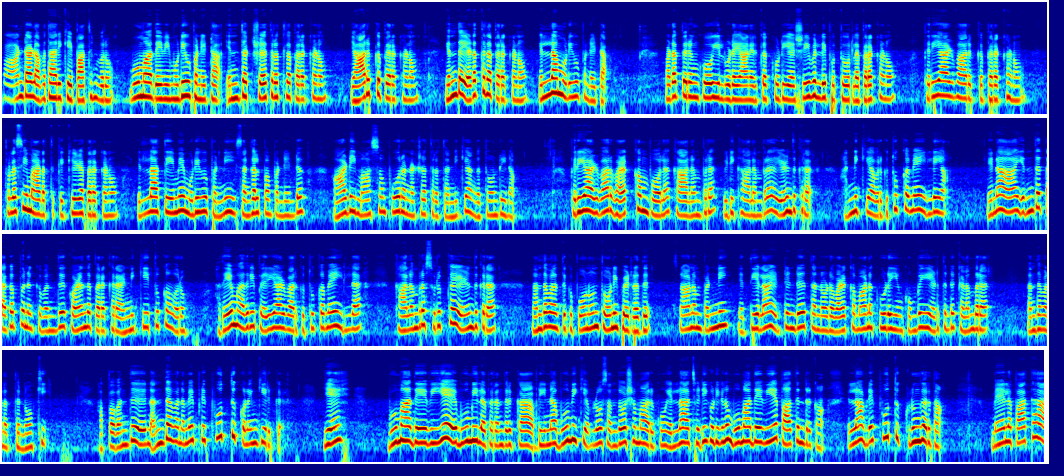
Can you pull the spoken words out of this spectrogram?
நம்ம ஆண்டாள் அவதாரிக்கை பார்த்துன்னு வரும். பூமாதேவி முடிவு பண்ணிட்டா எந்த க்ஷேத்திரத்தில் பிறக்கணும் யாருக்கு பிறக்கணும் எந்த இடத்துல பிறக்கணும் எல்லாம் முடிவு பண்ணிட்டா. வடபெருங்கோயில் உடையான் இருக்கக்கூடிய ஸ்ரீவில்லிபுத்தூரில் பிறக்கணும் பெரியாழ்வாருக்கு பிறக்கணும் துளசி மாடத்துக்கு கீழே பிறக்கணும் எல்லாத்தையுமே முடிவு பண்ணி சங்கல்பம் பண்ணிட்டு ஆடி மாதம் பூர நட்சத்திரத்தன்னைக்கு அங்கே தோன்றினான். பெரியாழ்வார் வழக்கம் போல காலம்புற விடிகாலம்புற எழுந்துக்கிறார். அன்னைக்கு அவருக்கு தூக்கமே இல்லையா? ஏன்னா எந்த தகப்பனுக்கு வந்து குழந்தை பிறக்கிற அன்னைக்கு தூக்கம் வரும்? அதே மாதிரி பெரியாழ்வாருக்கு தூக்கமே இல்லை. காலம்புற சுருக்க எழுந்துக்கிறார். நந்தவனத்துக்கு போகணுன்னு தோணி போய்டுறது. ஸ்நானம் பண்ணி நெத்தியெல்லாம் இட்டுண்டு தன்னோட வழக்கமான கூடையும் கொம்பையும் எடுத்துட்டு கிளம்புறார் நந்தவனத்தை நோக்கி. அப்போ வந்து நந்தவனமே இப்படி பூத்து குலங்கி இருக்கு ஏன்? பூமாதேவியே பூமியில் பிறந்திருக்கா அப்படின்னா பூமிக்கு எவ்வளோ சந்தோஷமாக இருக்கும். எல்லா செடி கொடிகளும் பூமாதேவியே பார்த்துட்டுருக்கான் எல்லாம் அப்படியே பூத்து குலுங்கறதான். மேலே பார்த்தா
